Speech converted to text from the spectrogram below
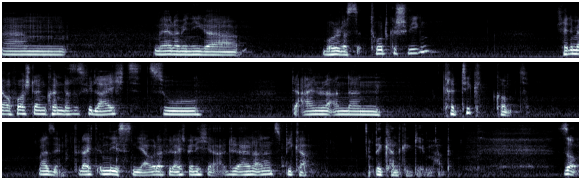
Ähm, mehr oder weniger wurde das totgeschwiegen. Ich hätte mir auch vorstellen können, dass es vielleicht zu der einen oder anderen Kritik kommt. Mal sehen. Vielleicht im nächsten Jahr oder vielleicht, wenn ich ja den einen oder anderen Speaker bekannt gegeben habe. So,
